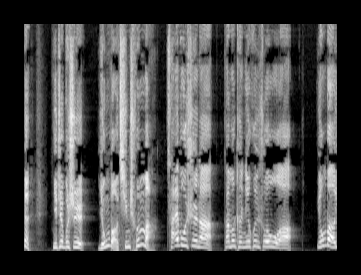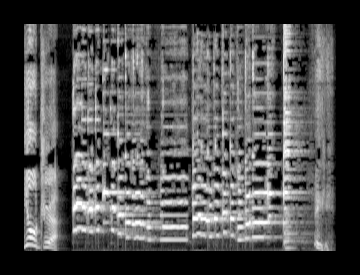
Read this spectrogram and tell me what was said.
哼，你这不是永葆青春吗？才不是呢，他们肯定会说我永葆幼稚。嘿，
